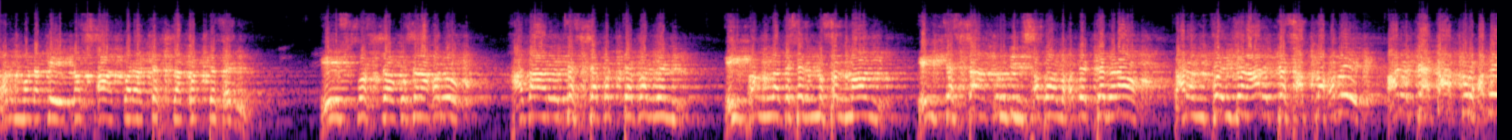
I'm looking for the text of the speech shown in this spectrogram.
ধর্মটাকে নস্বাত করার চেষ্টা করতেছেন। এই স্পষ্ট ঘোষণা হলো, হাজারো চেষ্টা করতে পারবেন এই বাংলাদেশের মুসলমান এই চেষ্টা কোনদিন সফল হবে দেবে না কারণ প্রয়োজন আরেকটা ছাত্র হবে, আরেকটা একাত্তর হবে।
